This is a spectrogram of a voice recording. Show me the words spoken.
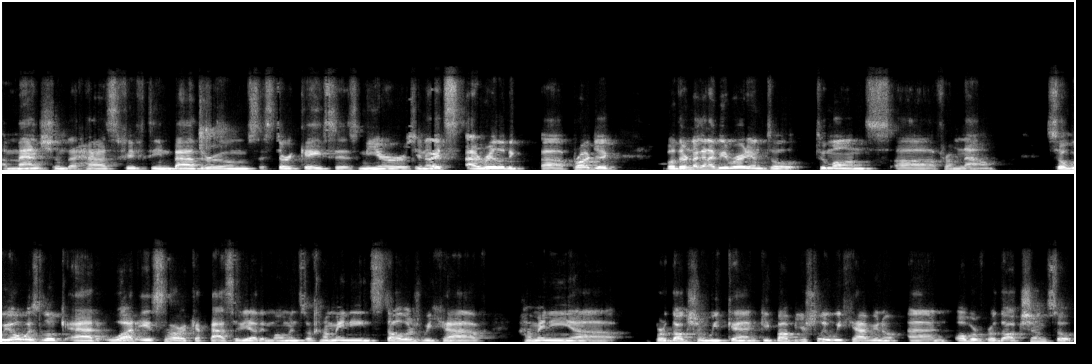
a mansion that has 15 bedrooms staircases mirrors you know it's a really big uh, project but they're not going to be ready until two months uh, from now so we always look at what is our capacity at the moment so how many installers we have how many uh, production we can keep up usually we have you know an overproduction so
